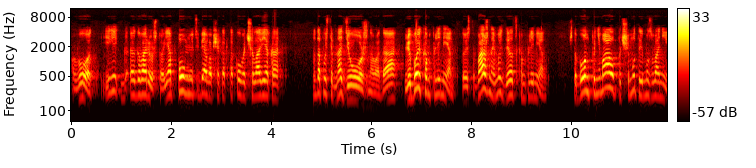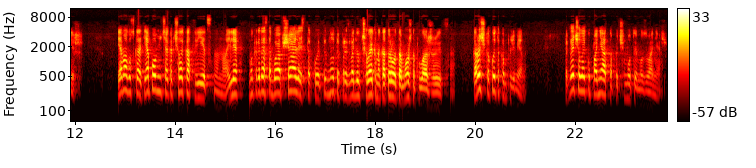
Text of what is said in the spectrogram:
Вот. И говорю, что я помню тебя вообще как такого человека, ну, допустим, надежного, да, любой комплимент. То есть важно ему сделать комплимент, чтобы он понимал, почему ты ему звонишь. Я могу сказать, я помню тебя как человек ответственного. Или мы когда с тобой общались, такой, ты, ну, ты производил человека, на которого там можно положиться. Короче, какой-то комплимент. Тогда человеку понятно, почему ты ему звонишь.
